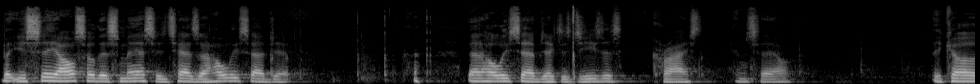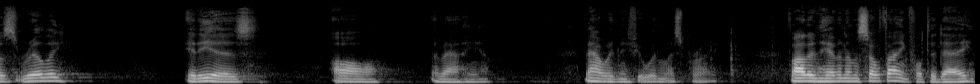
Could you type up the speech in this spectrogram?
But you see, also, this message has a holy subject. That holy subject is Jesus Christ Himself. Because really, it is all about Him. Bow with me if you would, and let's pray. Father in heaven, I'm so thankful today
